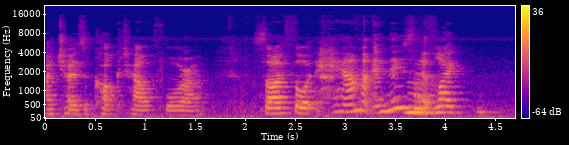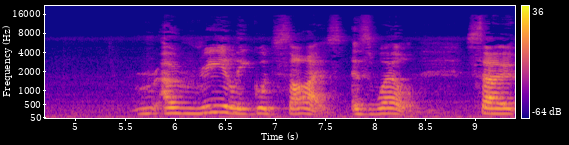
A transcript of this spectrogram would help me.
I chose a cocktail for her. So I thought, how much, and these are like a really good size as well. So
